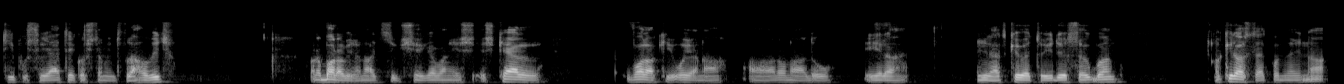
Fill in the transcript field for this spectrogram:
típusú játékosra, mint Vlahovic, arra baromira nagy szüksége van, és, és kell valaki olyan a, a Ronaldo éle, élet követő időszakban, akire azt lehet mondani, hogy na,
